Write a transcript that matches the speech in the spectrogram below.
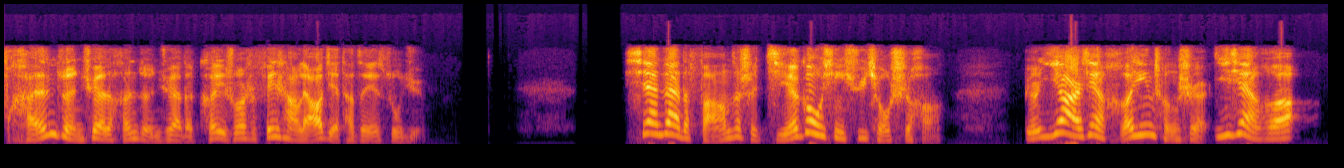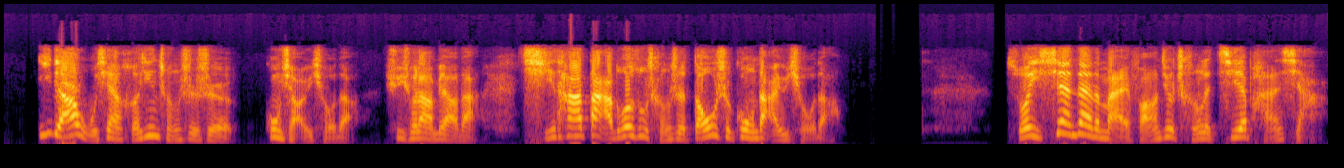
很准确的，很准确的，可以说是非常了解他这些数据。现在的房子是结构性需求失衡，比如一二线核心城市，一线和一点五线核心城市是供小于求的。需求量比较大，其他大多数城市都是供大于求的，所以现在的买房就成了接盘侠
